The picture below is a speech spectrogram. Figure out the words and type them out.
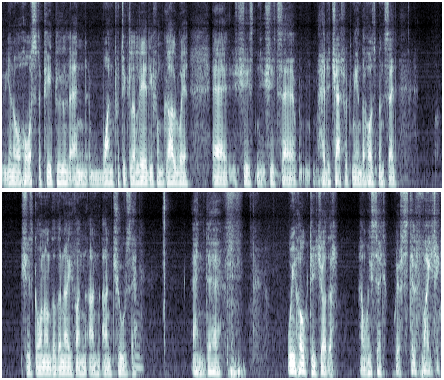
you know, a host of people, and one particular lady from Galway. Uh, she's she's uh, had a chat with me, and the husband said, She's going under the knife on, on, on Tuesday. And uh, we hugged each other and we said, We're still fighting.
